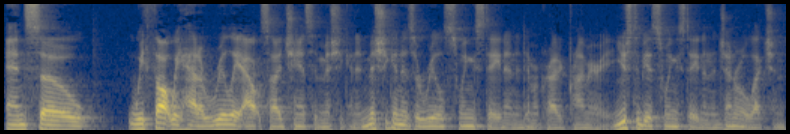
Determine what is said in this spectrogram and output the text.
And so we thought we had a really outside chance in Michigan. And Michigan is a real swing state in a Democratic primary. It used to be a swing state in the general election.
